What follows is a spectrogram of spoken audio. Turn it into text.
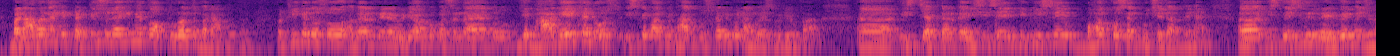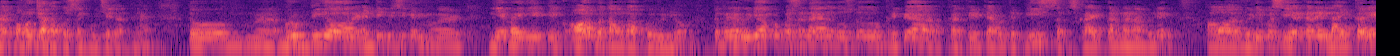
बना बना के प्रैक्टिस हो जाएगी ना तो आप तुरंत बना दोगे। तो ठीक है दोस्तों, अगर मेरा वीडियो आपको पसंद आया तो ये भाग एक है दोस्त, इसके बाद में भाग दूसरा भी बनाऊँगा इस वीडियो का। इस चैप्टर का, इसी से, क्योंकि इससे बहुत क्वेश्चन पूछे जाते हैं। स्पेशली रेलवे में जो है, बहुत ज़्यादा क्वेश्चन पूछे जाते हैं। तो ग्रुप डी और एनटीपीसी के लिए मैं ये एक और बताऊँगा आपको वीडियो तो मेरा वीडियो आपको पसंद आया तो दोस्तों, कृपया करके क्या बोलते प्लीज़ सब्सक्राइब करना ना भूले और वीडियो को शेयर करें लाइक करें।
